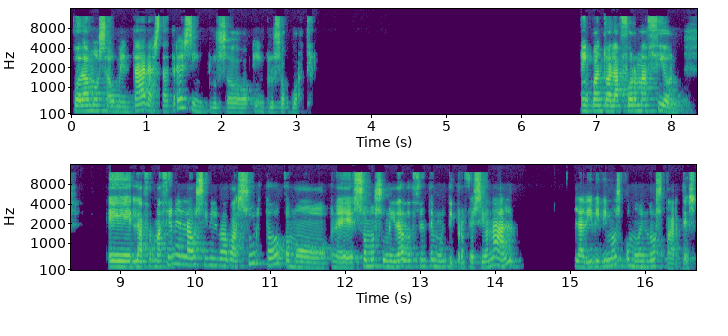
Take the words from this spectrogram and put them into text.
podamos aumentar hasta tres, incluso, incluso cuatro. En cuanto a la formación, eh, la formación en la OSI Bilbao Basurto, como eh, somos unidad docente multiprofesional, la dividimos como en dos partes.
